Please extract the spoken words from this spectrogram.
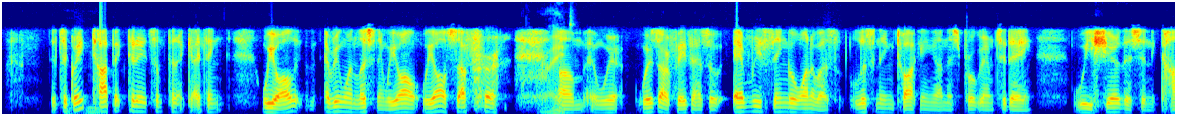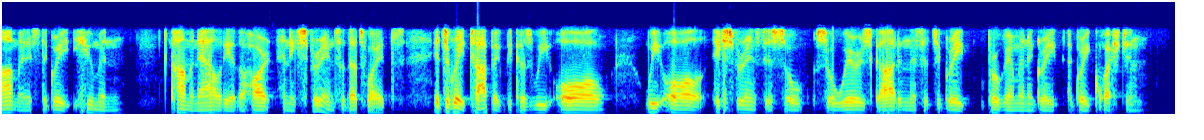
it's a great topic today. It's something I think we all, everyone listening, we all we all suffer, right. um, and where where's our faith? And so every single one of us listening, talking on this program today, we share this in common. It's the great human commonality of the heart and experience. So that's why it's it's a great topic because we all we all experience this. So so where is God in this? It's a great program and a great a great question.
